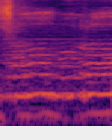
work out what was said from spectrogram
처음으로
